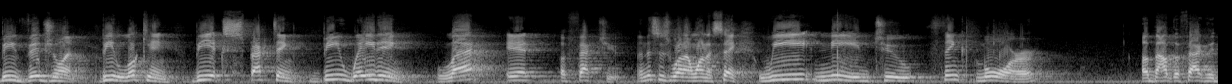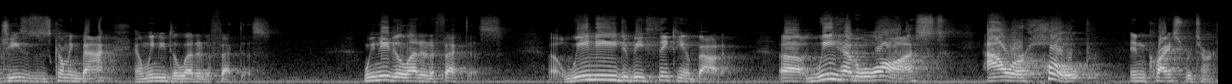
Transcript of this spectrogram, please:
be vigilant, be looking, be expecting, be waiting let it affect you. And this is what I want to say. We need to think more about the fact that Jesus is coming back, and we need to let it affect us. We need to let it affect us. Uh, we need to be thinking about it. Uh, we have lost our hope in Christ's return.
